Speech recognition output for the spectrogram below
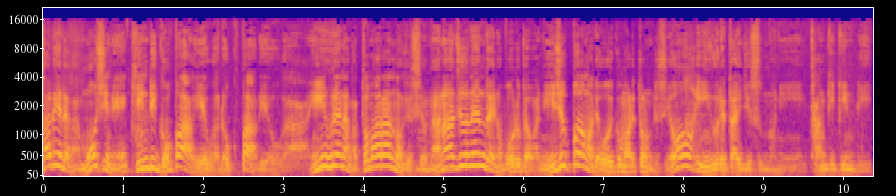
彼らがもしね、金利5%上げようが6%上げようが、インフレなんか止まらんのですよ。70年代のボルカは20%まで追い込まれとるんですよ。インフレ退治するのに、短期金利。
